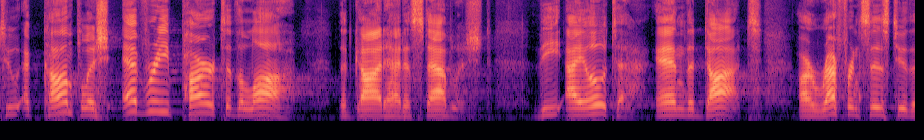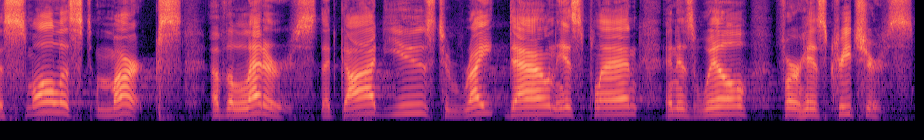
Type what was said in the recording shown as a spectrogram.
to accomplish every part of the law that God had established. The iota and the dot are references to the smallest marks of the letters that God used to write down his plan and his will for his creatures.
